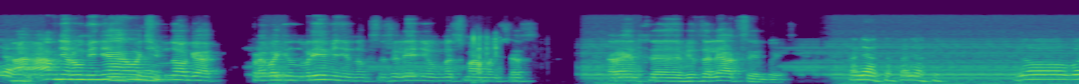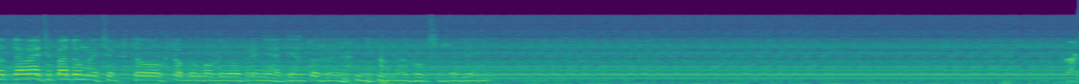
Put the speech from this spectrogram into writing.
да. а Авнер у меня Мгм. очень много проводил времени, но, к сожалению, мы с мамой сейчас стараемся в изоляции быть. Понятно, понятно. Ну вот давайте подумайте, кто, кто бы мог его принять. Я тоже не, не могу, к сожалению. Так,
